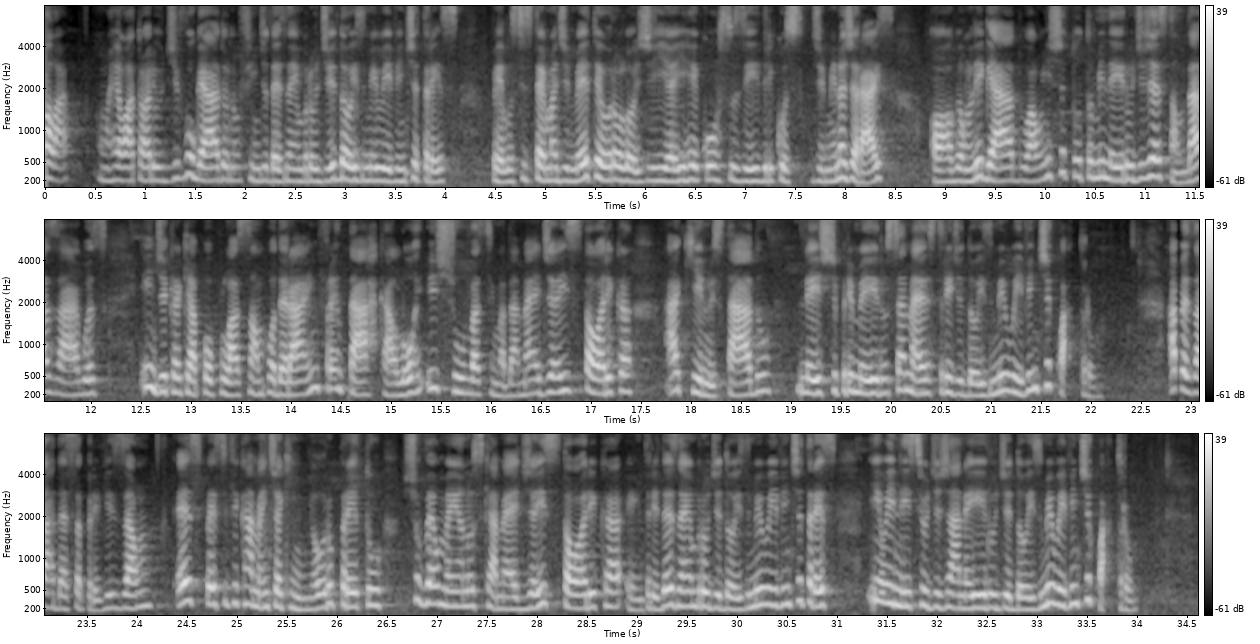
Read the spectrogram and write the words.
Olá, um relatório divulgado no fim de dezembro de 2023 pelo Sistema de Meteorologia e Recursos Hídricos de Minas Gerais, órgão ligado ao Instituto Mineiro de Gestão das Águas, indica que a população poderá enfrentar calor e chuva acima da média histórica aqui no estado neste primeiro semestre de 2024. Apesar dessa previsão, especificamente aqui em Ouro Preto, choveu menos que a média histórica entre dezembro de 2023 e o início de janeiro de 2024.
